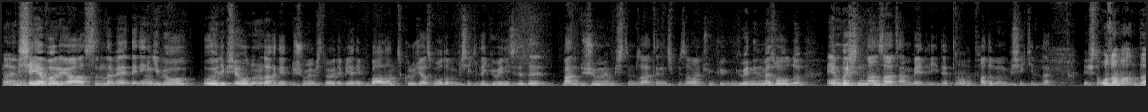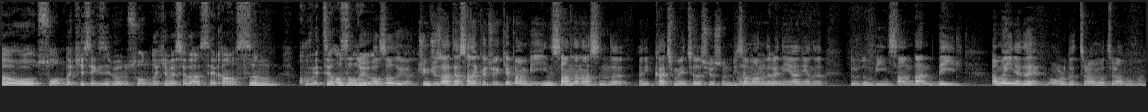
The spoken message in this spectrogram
bir şeye varıyor aslında ve dediğin gibi o, o öyle bir şey olduğunu da hani düşünmemiştim. Öyle bir hani bağlantı kuracağız bu adamı bir şekilde güveneceğiz de ben düşünmemiştim zaten hiçbir zaman. Çünkü güvenilmez oldu. En başından zaten belliydi Evet. adamın bir şekilde. İşte o zaman da o sondaki 8. bölümün sonundaki mesela sekansın kuvveti azalıyor. Azalıyor. Çünkü zaten sana kötülük yapan bir insandan aslında hani kaçmaya çalışıyorsun. Bir zamanlar hani yan yana durduğun bir insandan değil. Ama yine de orada travma travma mı?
